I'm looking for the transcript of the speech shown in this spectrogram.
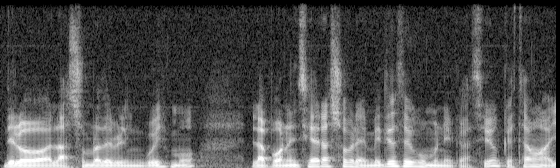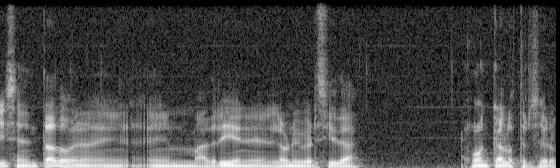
de la sombra del bilingüismo, la ponencia era sobre medios de comunicación que estaban allí sentados en, en Madrid, en la universidad. Juan Carlos III,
